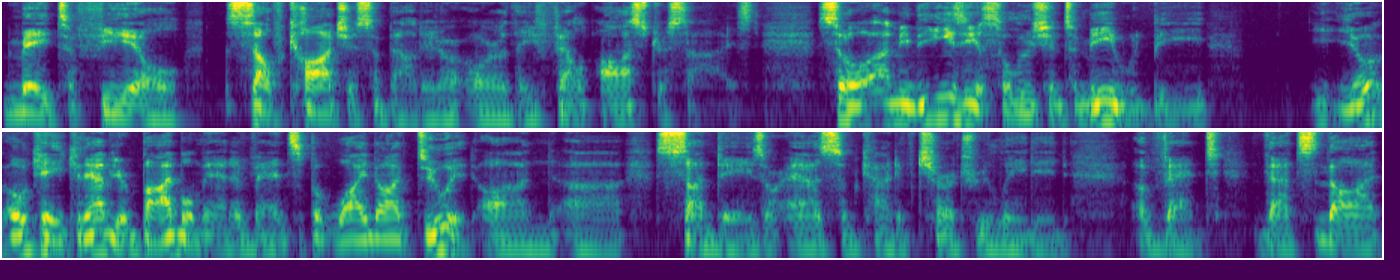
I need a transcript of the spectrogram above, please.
made to feel self conscious about it or, or they felt ostracized. So, I mean, the easiest solution to me would be you okay, you can have your Bible Man events, but why not do it on uh, Sundays or as some kind of church related event that's not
